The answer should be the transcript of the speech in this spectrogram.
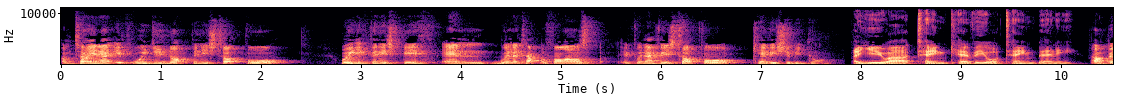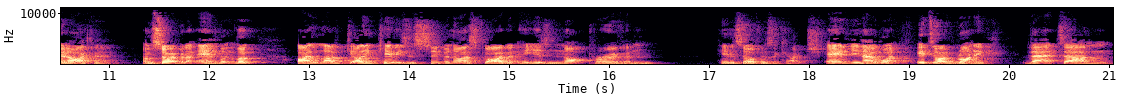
I'm telling you now, if we do not finish top four, we could finish fifth and win a couple of finals. If we don't finish top four, Kevy should be gone. Are you uh, Team Kevy or Team Benny? Oh, Ben Ikin. I'm sorry, but I am. Look, look, I love. I think Kevy's a super nice guy, but he has not proven himself as a coach. And you know what? It's ironic that um,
